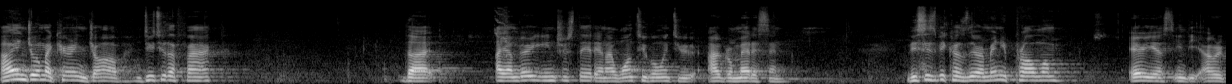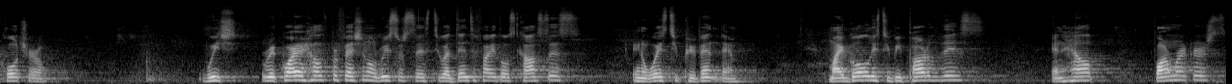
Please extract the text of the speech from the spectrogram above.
I enjoy my current job due to the fact that I am very interested and I want to go into agromedicine. This is because there are many problem areas in the agricultural which require health professional resources to identify those causes and ways to prevent them. My goal is to be part of this and help farm workers,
